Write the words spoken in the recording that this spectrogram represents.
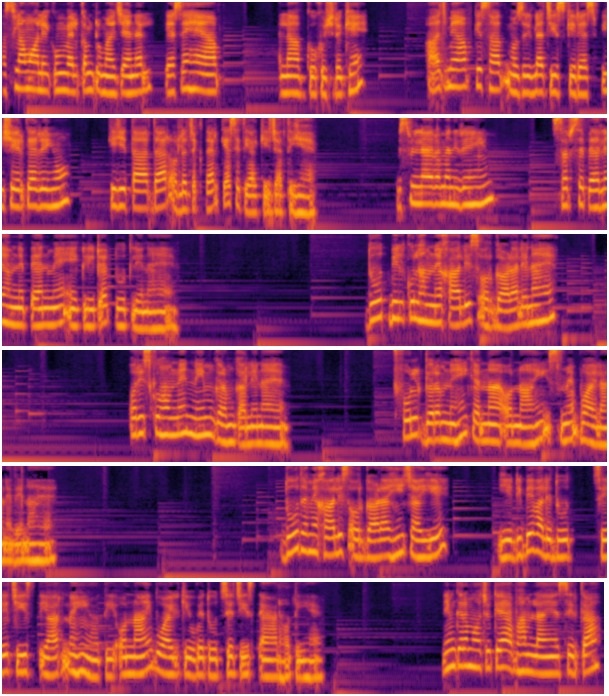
असलकुम welcome to my channel कैसे हैं आप? अल्लाह आपको खुश रखे। आज मैं आपके साथ मोजरीला चीज़ की रेसिपी शेयर कर रही हूँ कि ये तारदार और लचकदार कैसे तैयार की जाती है। बिस्मिल्लाहिर्रहमानिर्रहीम। सबसे पहले हमने पैन में एक लीटर दूध लेना है। दूध बिल्कुल हमने खालिश और गाढ़ा लेना है। और इसको हमने नीम गरम कर लेना है। फुल गरम नहीं करना और ना ही इसमें बॉयल आने देना है। दूध हमें खालिश और गाढ़ा ही चाहिए। ये डिब्बे वाले दूध से चीज़ तैयार नहीं होती और ना ही बॉयल किए हुए दूध से चीज़ तैयार होती है। नीम गर्म हो चुके हैं, अब हम लाए हैं सिरका।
